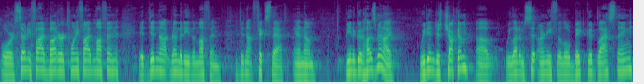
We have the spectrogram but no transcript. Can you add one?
or 75 butter, 25 muffin. It did not remedy the muffin, it did not fix that. And um, being a good husband, I, we didn't just chuck them. Uh, we let them sit underneath the little baked good glass thing,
